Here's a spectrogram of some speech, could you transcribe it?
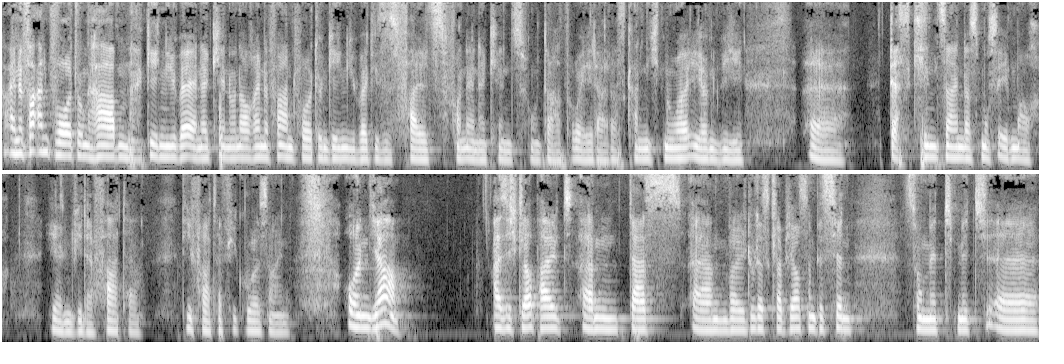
eine Verantwortung haben gegenüber Anakin und auch eine Verantwortung gegenüber dieses Falls von Anakin zu Darth Vader. Das kann nicht nur irgendwie äh, das Kind sein, das muss eben auch irgendwie der Vater, die Vaterfigur sein. Und ja, also ich glaube halt, ähm, dass, ähm, weil du das glaube ich auch so ein bisschen so mit mit äh,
